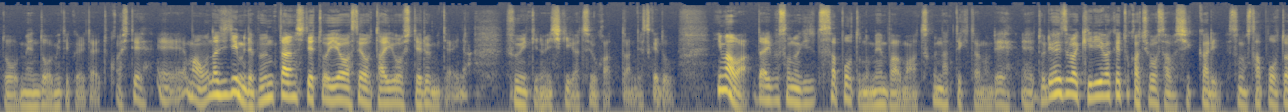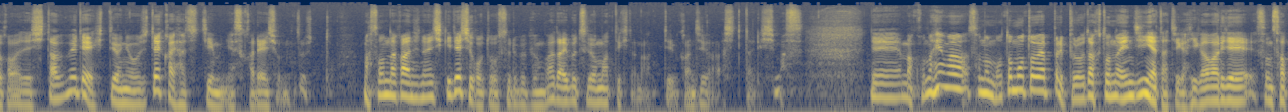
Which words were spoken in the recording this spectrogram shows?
トを面倒を見てくれたりとかして、えー、まあ、同じチームで分担して問い合わせを対応してるみたいな雰囲気の意識が強かったんですけど、今はだいぶその技術サポートのメンバーも厚くなってきたので、えー、とりあえずは切り分けとか調査をしっかりそのサポート側でした上で、必要に応じて開発チームにエスカレーションすると。まあ、そんな感じの意識で仕事をする部分がだいぶ強まってきたなっていう感じがしたりします。で、まあ、この辺はもともとやっぱりプロダクトのエンジニアたちが日替わりでそのサ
